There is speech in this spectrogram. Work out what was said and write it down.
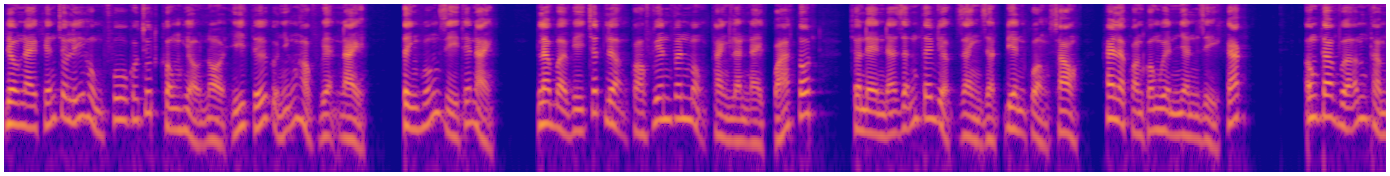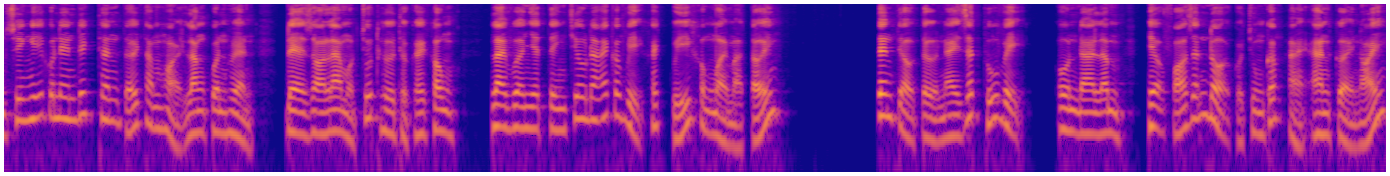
Điều này khiến cho Lý Hồng Phu có chút không hiểu nổi ý tứ của những học viện này. Tình huống gì thế này? Là bởi vì chất lượng của học viên Vân Mộng Thành lần này quá tốt, cho nên đã dẫn tới việc giành giật điên cuồng sau, hay là còn có nguyên nhân gì khác? Ông ta vừa âm thầm suy nghĩ có nên đích thân tới thăm hỏi Lăng Quân Huyền để dò la một chút hư thực hay không, lại vừa nhiệt tình chiêu đãi các vị khách quý không mời mà tới. Tên tiểu tử này rất thú vị, ôn đa lâm, hiệu phó dẫn đội của trung cấp Hải An cười nói.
